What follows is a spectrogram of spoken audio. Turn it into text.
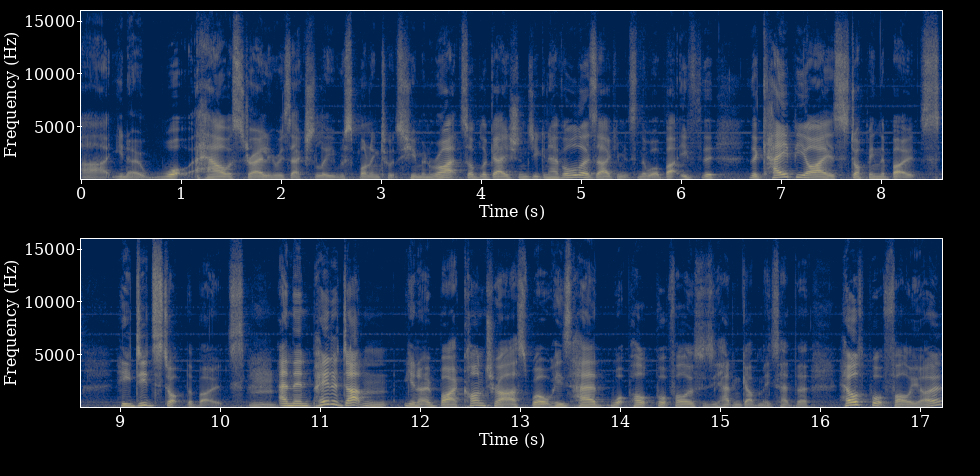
Uh, you know what how Australia is actually responding to its human rights obligations. You can have all those arguments in the world, but if the the KPI is stopping the boats, he did stop the boats. Mm. And then Peter Dutton, you know, by contrast, well, he's had what portfolios has he had in government? He's had the health portfolio.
